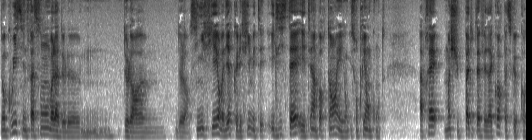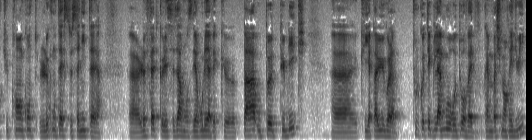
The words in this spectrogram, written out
Donc oui, c'est une façon voilà de le de leur de leur signifier, on va dire que les films existaient et étaient importants et ils sont pris en compte. Après, moi je suis pas tout à fait d'accord parce que quand tu prends en compte le contexte sanitaire, euh, le fait que les Césars vont se dérouler avec euh, pas ou peu de public, euh, qu'il n'y a pas eu voilà tout le côté glamour autour va être quand même vachement réduit.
